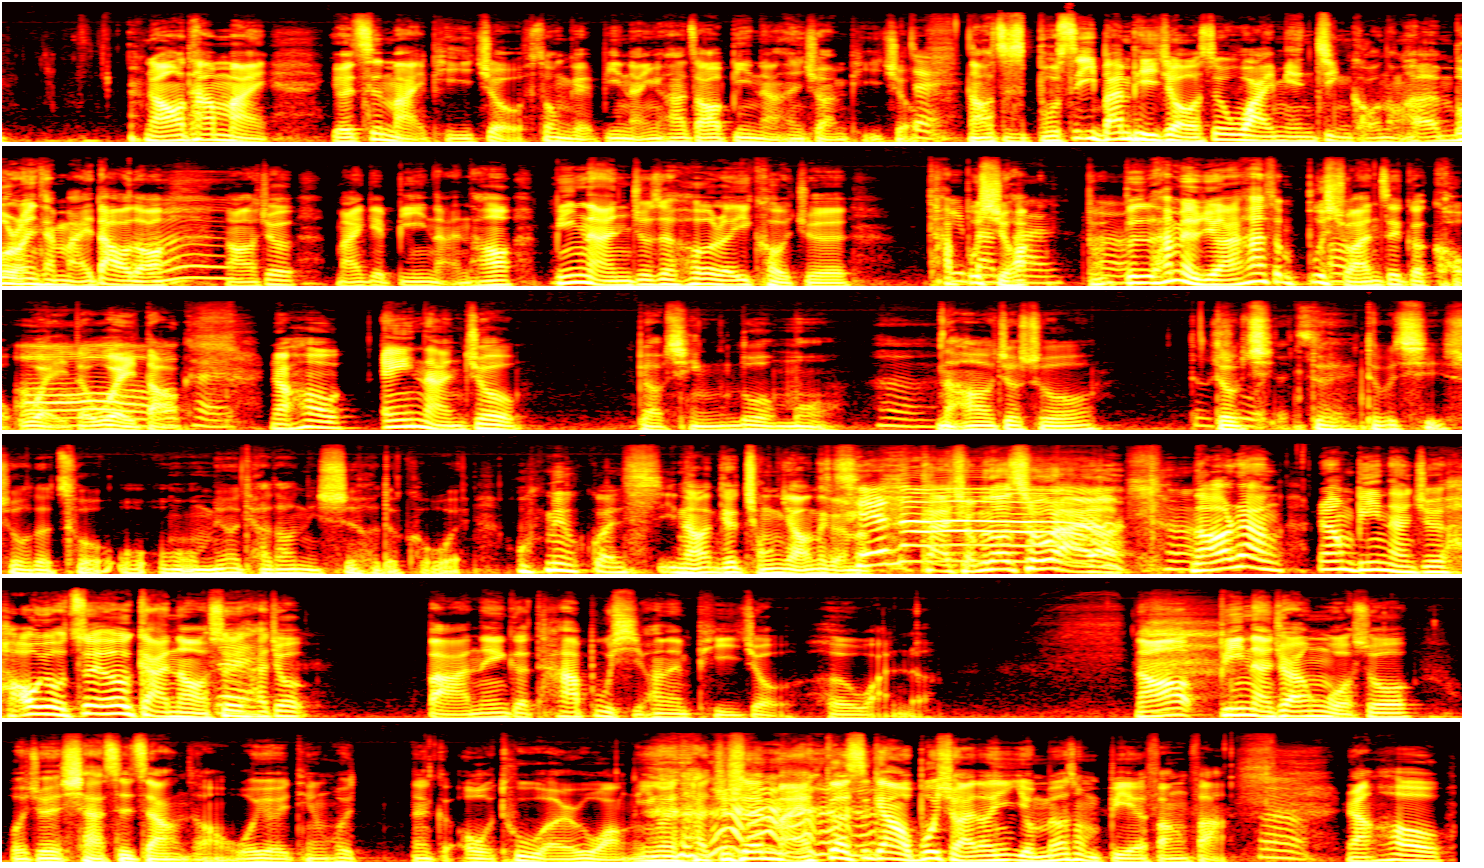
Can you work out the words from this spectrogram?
然后他买有一次买啤酒送给 B 男，因为他知道 B 男很喜欢啤酒。对然后这是不是一般啤酒，是外面进口那种很不容易才买到的哦。然后就买给 B 男，然后 B 男就是喝了一口，觉得他不喜欢，般般不不是他没有觉得他是不喜欢这个口味的味道。然后 A 男就表情落寞，嗯，然后就说。对不起。对，对不起，是我的错，我我我没有调到你适合的口味，我没有关系。然后就琼瑶那个天全部都出来了，然后让让冰男觉得好有罪恶感哦，所以他就把那个他不喜欢的啤酒喝完了。然后冰男就来问我说：“我觉得下次这样子哦，我有一天会那个呕吐而亡，因为他就是会买各式各样我不喜欢的东西，有没有什么别的方法？” 嗯，然后，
